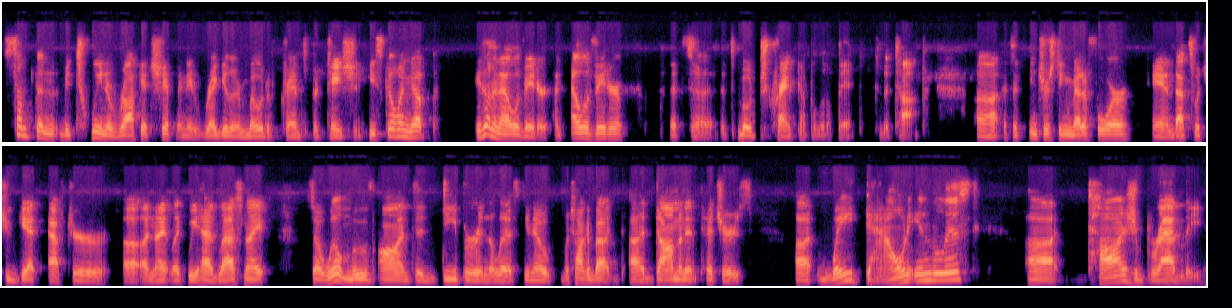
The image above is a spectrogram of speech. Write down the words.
something between a rocket ship and a regular mode of transportation. He's going up, he's on an elevator, an elevator that's uh, that's motor cranked up a little bit to the top. Uh, it's an interesting metaphor, and that's what you get after uh, a night like we had last night. So we'll move on to deeper in the list. You know, we're talking about uh, dominant pitchers. Uh, way down in the list, uh, Taj Bradley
